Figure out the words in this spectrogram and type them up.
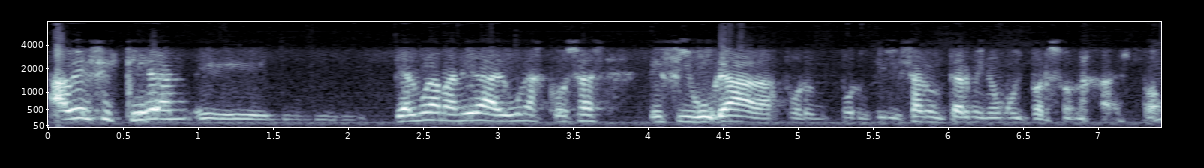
a veces quedan eh, de alguna manera algunas cosas desfiguradas, por, por utilizar un término muy personal. ¿no?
